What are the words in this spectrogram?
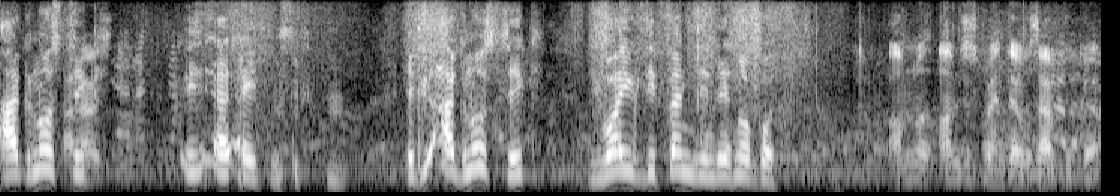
Agnostic I know it's not. is atheist. Hmm. if you're agnostic, why are you defending there's no God? I'm not. I'm just playing devil's advocate.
